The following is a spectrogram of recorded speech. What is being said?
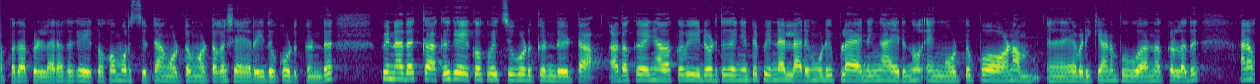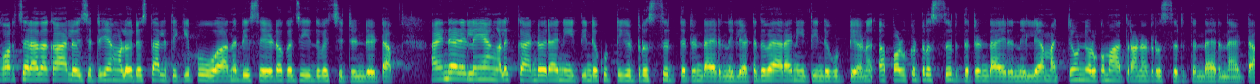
അപ്പോൾ ആ പിള്ളേരൊക്കെ കേക്കൊക്കെ മുറിച്ചിട്ട് അങ്ങോട്ടും ഇങ്ങോട്ടൊക്കെ ഷെയർ ചെയ്ത് കൊടുക്കുന്നുണ്ട് പിന്നെ അതൊക്കെ കേക്കൊക്കെ വെച്ച് കൊടുക്കുന്നുണ്ട് കേട്ടോ അതൊക്കെ കഴിഞ്ഞ് അതൊക്കെ വീഡിയോ എടുത്ത് കഴിഞ്ഞിട്ട് പിന്നെ എല്ലാവരും കൂടി പ്ലാനിങ് ആയിരുന്നു എങ്ങോട്ട് പോകണം എവിടേക്കാണ് പോവുക എന്നൊക്കെ ഉള്ളത്. അങ്ങനെ കുറച്ച് നേരം അതൊക്കെ ആലോചിച്ചിട്ട് ഞങ്ങളൊരു സ്ഥലത്തേക്ക് പോകാമെന്ന് ഡിസൈഡൊക്കെ ചെയ്ത് വെച്ചിട്ടുണ്ട് കേട്ടോ അതിന്റെ ഇടയിൽ ഞങ്ങൾ ഇക്കാന്റെ ഒരു അനീത്തിന്റെ കുട്ടിക്ക് ഡ്രസ്സ് എടുത്തിട്ടുണ്ടായിരുന്നില്ല കേട്ടോ ഇത് വേറെ അനീത്തിന്റെ കുട്ടിയാണ്. അപ്പോൾ അവൾക്ക് ഡ്രസ്സ് എടുത്തിട്ടുണ്ടായിരുന്നില്ല. മറ്റു ഉണ്ണികൾക്ക് മാത്രമാണ് ഡ്രസ്സ് എടുത്തിട്ടുണ്ടായിരുന്നത് കേട്ടോ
